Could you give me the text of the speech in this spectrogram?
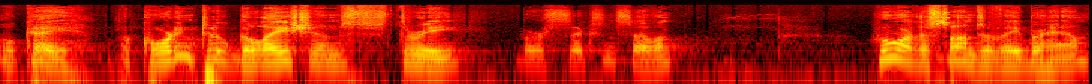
Okay, according to Galatians 3, verse 6 and 7, who are the sons of Abraham?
